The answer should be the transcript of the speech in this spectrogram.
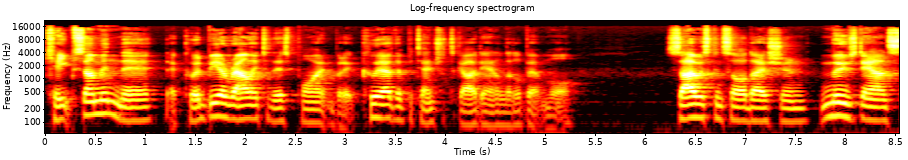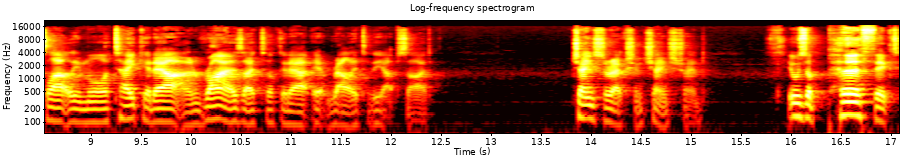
Keep some in there. There could be a rally to this point, but it could have the potential to go down a little bit more. Sideways consolidation moves down slightly more, take it out, and right as I took it out, it rallied to the upside change direction, change trend. It was a perfect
